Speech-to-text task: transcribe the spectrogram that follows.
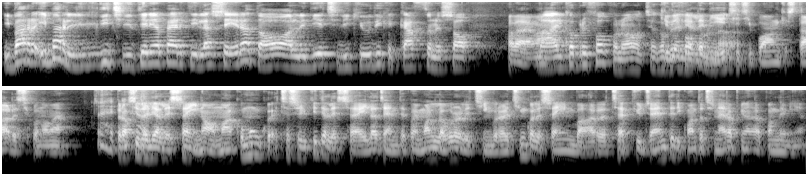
I bar, i bar gli dici, li tieni aperti la sera, to alle 10 li chiudi, che cazzo ne so. Vabbè, ma, Ma il coprifuoco no, cioè chiuderli alle non- 10 ci può anche stare, secondo me. Eh, Però chiuderli alle 6 no, ma comunque, cioè se li chiudi alle 6 la gente poi molla il lavoro alle 5, alle 5 alle 6 in bar, c'è più gente di quanto ce n'era prima della pandemia.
